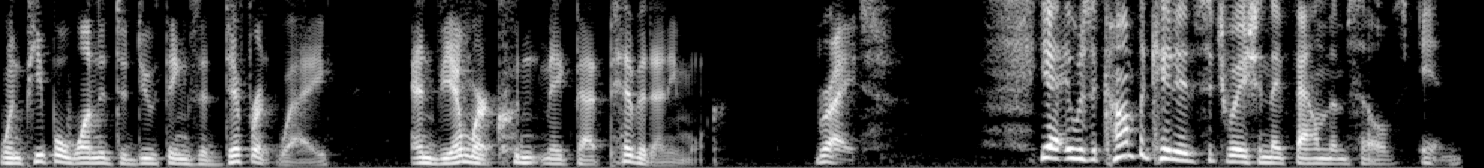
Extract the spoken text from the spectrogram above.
when people wanted to do things a different way and VMware couldn't make that pivot anymore. Right. Yeah, it was a complicated situation they found themselves in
